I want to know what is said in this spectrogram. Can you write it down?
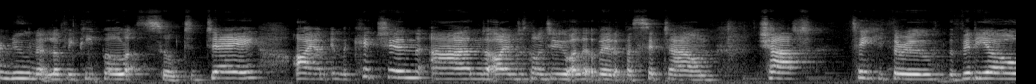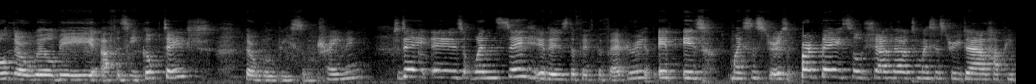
afternoon, lovely people. So today I am in the kitchen and I'm just going to do a little bit of a sit down chat, take you through the video. There will be a physique update, there will be some training. Today is Wednesday, it is the 5th of February. It is my sister's birthday, so shout out to my sister Edel, happy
